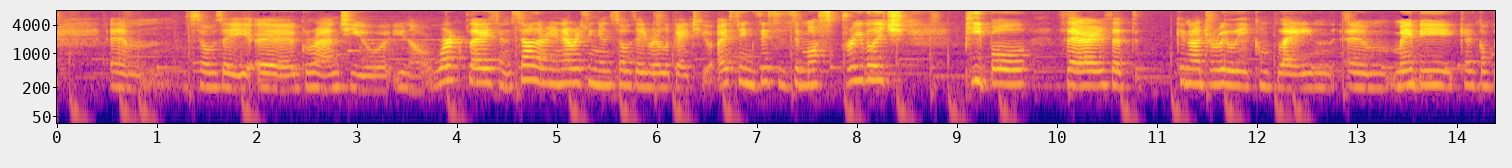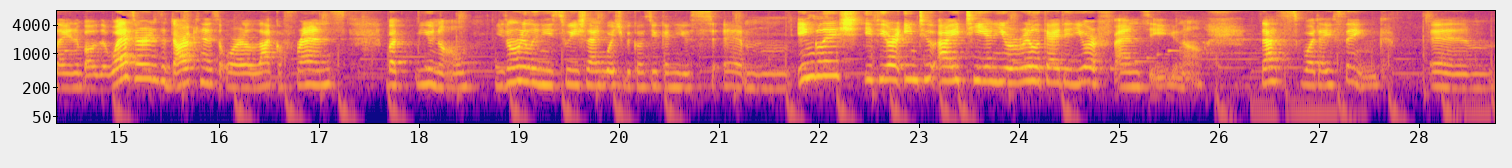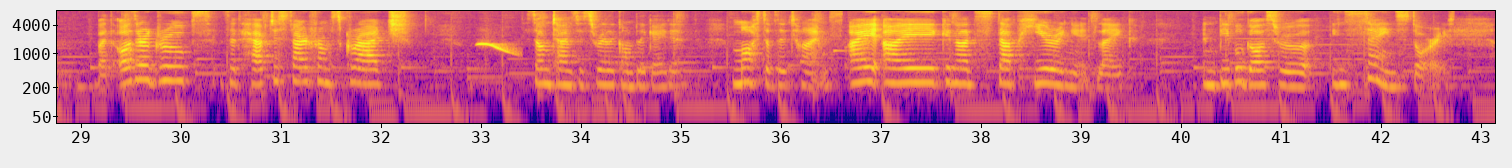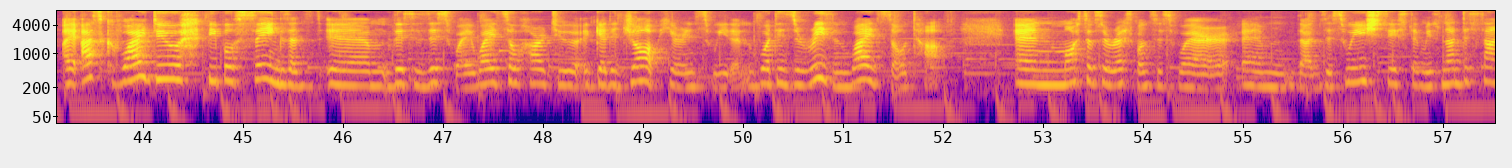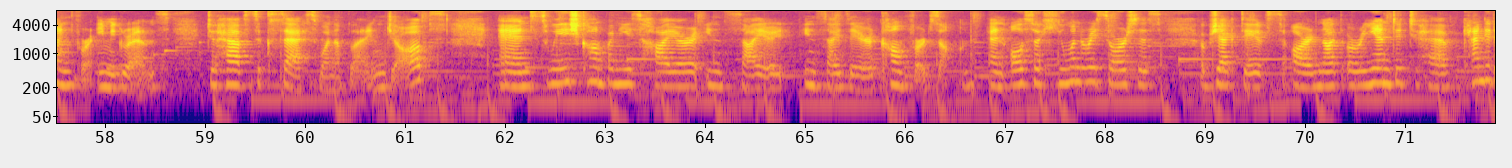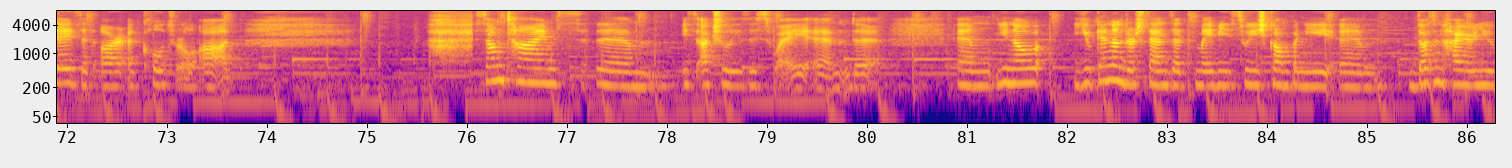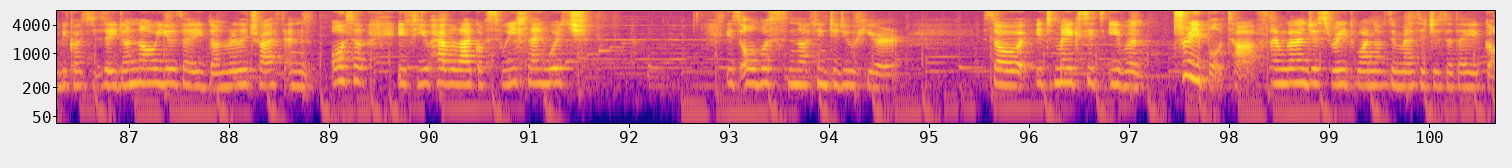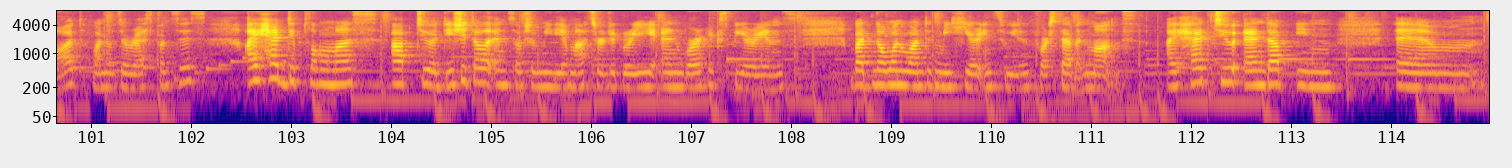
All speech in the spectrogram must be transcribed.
um, so they uh, grant you, you know, workplace and salary and everything and so they relocate you. I think this is the most privileged people there that cannot really complain. Um, maybe can complain about the weather, the darkness, or lack of friends. But you know, you don't really need Swedish language because you can use um, English if you're into IT and you're relocated. You're fancy, you know. That's what I think. Um, but other groups that have to start from scratch, sometimes it's really complicated. Most of the times. I, I cannot stop hearing it like and people go through insane stories. I ask why do people think that um, this is this way? Why it's so hard to get a job here in Sweden? What is the reason? Why it's so tough? And most of the responses were um, that the Swedish system is not designed for immigrants to have success when applying jobs and Swedish companies hire inside, inside their comfort zone. And also human resources objectives are not oriented to have candidates that are a cultural odd. Sometimes um, it's actually this way and uh, um, you know you can understand that maybe Swedish company um, doesn't hire you because they don't know you they don't really trust and also if you have a lack of Swedish language it's almost nothing to do here so it makes it even triple tough. I'm gonna just read one of the messages that I got, one of the responses. I had diplomas up to a digital and social media master degree and work experience but no one wanted me here in Sweden for seven months. I had to end up in um,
